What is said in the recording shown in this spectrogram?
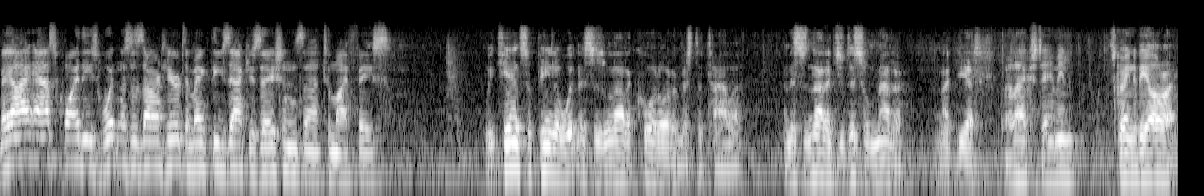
May I ask why these witnesses aren't here to make these accusations uh, to my face? We can't subpoena witnesses without a court order, Mr. Tyler. And this is not a judicial matter. Not yet. Relax, Damien. It's going to be all right.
